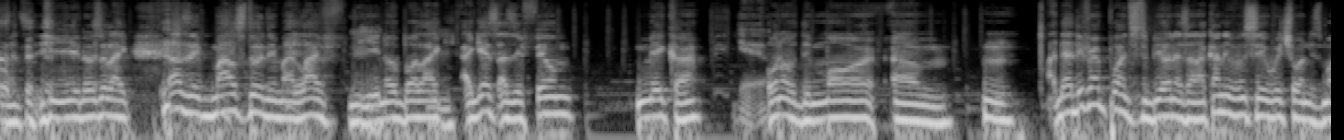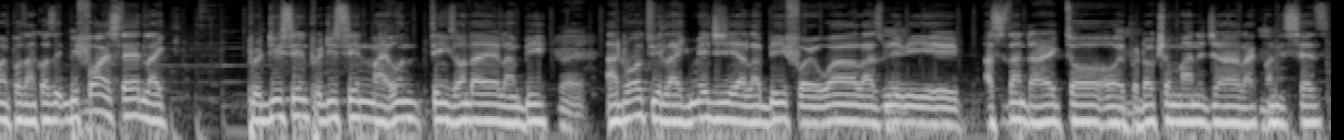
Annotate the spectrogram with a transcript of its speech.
point, you know, so like, that's a milestone in my life, you know, but like, I guess as a film maker, yeah. one of the more, um, hmm, there are different points to be honest, and I can't even say which one is more important because before I said like producing, producing my own things under L&B, Right. I'd worked with like Meji Alabi for a while as maybe a assistant director or a production manager, like on his sets,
